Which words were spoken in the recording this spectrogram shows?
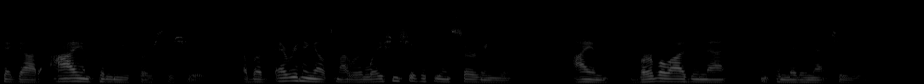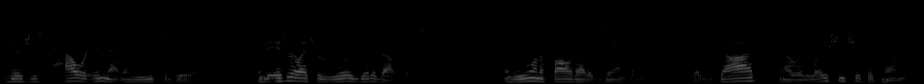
okay, God, I am putting you first this year. Above everything else, my relationship with you and serving you, I am verbalizing that and committing that to you. And there's just power in that, and we need to do it. And the Israelites were really good about this. And we want to follow that example that God and our relationship with Him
